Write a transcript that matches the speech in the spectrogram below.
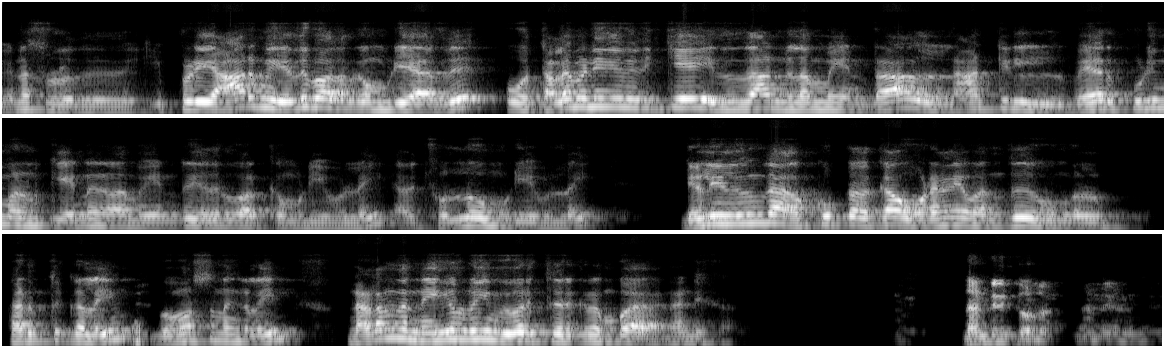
என்ன சொல்றது? இப்படி யாருமே எதிர்பார்க்க முடியாது. ஒரு தலைமை நீதிபதிக்கே இதுதான் நிலைமை என்றால் நாட்டில் வேறு குடிமகனுக்கு என்ன நிலைமை என்று எதிர்பார்க்க முடியவில்லை. அதை சொல்லவும் முடியவில்லை. டெல்லியிலிருந்து அங்கே கூப்பிட்டதுக்காக உடனே வந்து உங்கள் கருத்துக்களையும் விமர்சனங்களையும் நடந்த நிகழ்வையும் விவரித்ததற்கு ரொம்ப நன்றி சார். நன்றி தோழர். நன்றி நன்றி.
